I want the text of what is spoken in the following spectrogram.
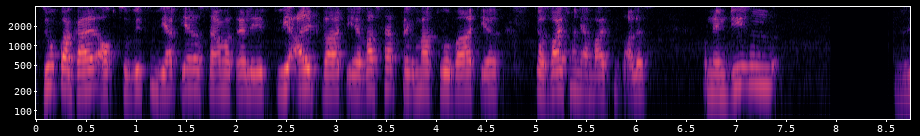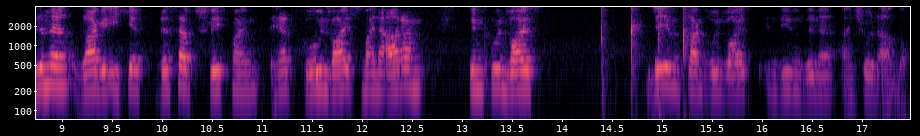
super geil, auch zu wissen, wie habt ihr das damals erlebt, wie alt wart ihr, was habt ihr gemacht, wo wart ihr. Das weiß man ja meistens alles. Und in diesem Sinne sage ich jetzt, deshalb schlägt mein Herz grün-weiß, meine Adern sind grün-weiß, lebenslang grün-weiß. In diesem Sinne, einen schönen Abend noch.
